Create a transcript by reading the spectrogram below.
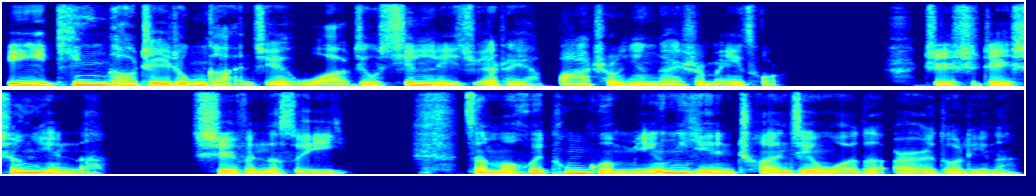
一听到这种感觉，我就心里觉着呀，八成应该是没错。只是这声音呢，十分的随意，怎么会通过鸣音传进我的耳朵里呢？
